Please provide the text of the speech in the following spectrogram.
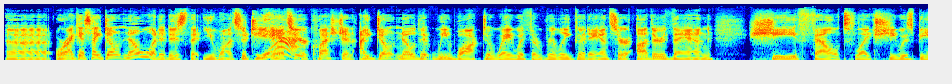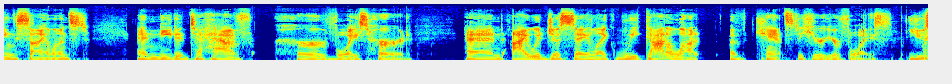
uh, or I guess I don't know what it is that you want. So to Yeah. answer your question, I don't know that we walked away with a really good answer other than she felt like she was being silenced and needed to have her voice heard. And I would just say like we got a lot of chance to hear your voice. You Right.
